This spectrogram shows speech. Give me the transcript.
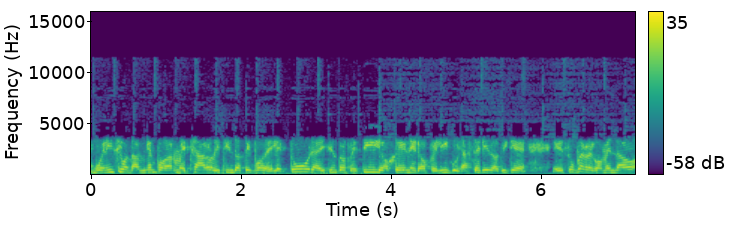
buenísimo también poderme echar distintos tipos de lectura, distintos estilos, géneros, películas, series, así que eh, súper recomendado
